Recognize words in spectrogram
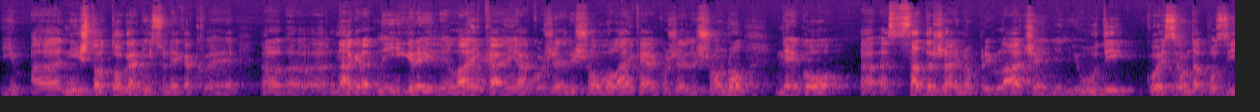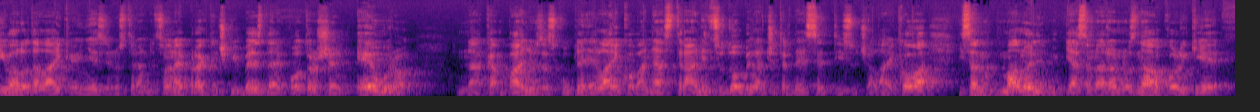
I, ništa od toga nisu nekakve a, a, nagradne igre ili lajka i ako želiš ovo, lajka i ako želiš ono, nego sadržajno privlačenje ljudi koje se onda pozivalo da lajkaju njezinu stranicu. Ona je praktički bez da je potrošen euro na kampanju za skupljanje lajkova na stranicu dobila 40 tisuća lajkova i sad malo ja sam naravno znao koliki je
